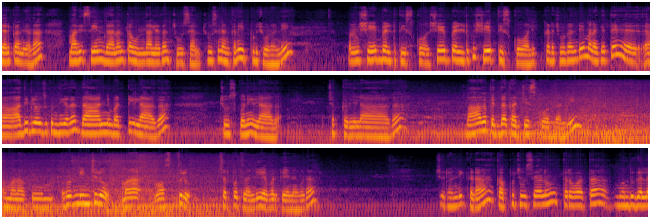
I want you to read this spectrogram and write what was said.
జరిపాను కదా మరి సేమ్ దానంతా ఉందా లేదా అని చూశాను. చూసినాకనే ఇప్పుడు చూడండి. మనం షేప్ బెల్ట్ తీసుకోవాలి. షేప్ బెల్ట్కు షేప్ తీసుకోవాలి. ఇక్కడ చూడండి మనకైతే అది ఆది బ్లౌజ్కి ఉంది కదా దాన్ని బట్టి ఇలాగా చూసుకొని ఇలాగా చక్కగా ఇలాగా బాగా పెద్ద కట్ చేసుకోవద్దండి. మనకు రెండు ఇంచులు మా వస్తులు సరిపోతుందండి ఎవరికైనా కూడా. చూడండి ఇక్కడ కప్పు చూశాను తర్వాత ముందు గల్ల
